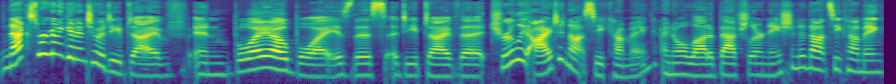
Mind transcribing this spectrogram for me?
Next, we're going to get into a deep dive. And boy, oh boy, is this a deep dive that truly I did not see coming. I know a lot of Bachelor Nation did not see coming.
